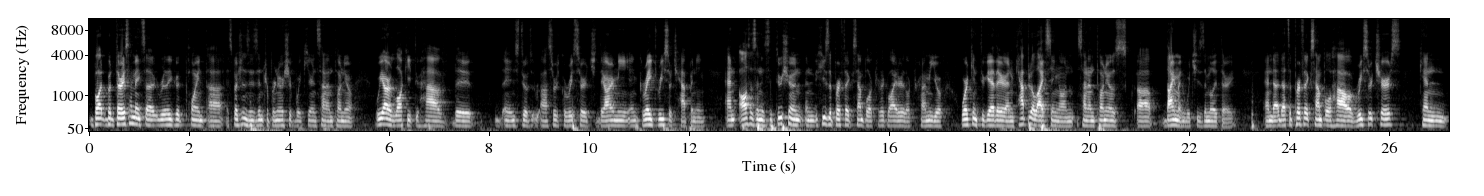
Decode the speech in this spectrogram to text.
But but Teresa makes a really good point, uh, especially since entrepreneurship week here in San Antonio. We are lucky to have the, the Institute of uh, Surgical Research, the Army, and great research happening. And us as an institution, and he's a perfect example, Dr. Glider, Dr. Jaramillo, working together and capitalizing on San Antonio's uh, diamond, which is the military. And that, that's a perfect example how researchers can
